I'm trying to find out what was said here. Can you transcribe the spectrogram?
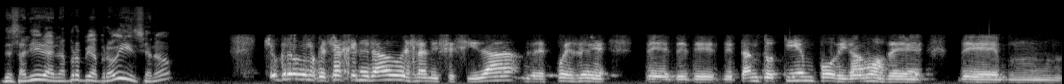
de salir en la propia provincia, ¿no? Yo creo que lo que se ha generado es la necesidad, después de, de, tanto tiempo, digamos, de, mm,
